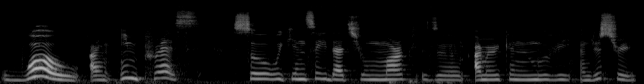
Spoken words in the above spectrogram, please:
Whoa, I'm impressed. So we can say that you marked the American movie industry.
